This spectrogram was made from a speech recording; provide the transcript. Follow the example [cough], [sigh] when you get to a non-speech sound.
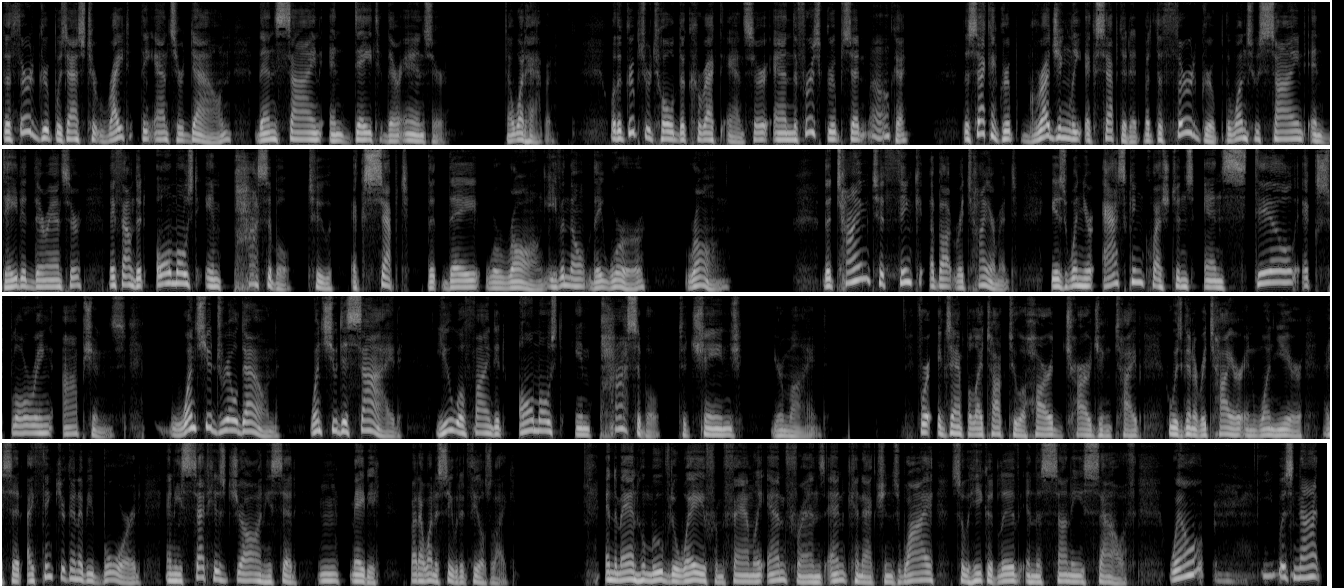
The third group was asked to write the answer down, then sign and date their answer. Now, what happened? Well, the groups were told the correct answer, and the first group said, oh, okay. The second group grudgingly accepted it, but the third group, the ones who signed and dated their answer, they found it almost impossible to accept that they were wrong, even though they were wrong. The time to think about retirement is when you're asking questions and still exploring options. Once you drill down, once you decide, you will find it almost impossible to change your mind. For example, I talked to a hard charging type who was going to retire in one year. I said, I think you're going to be bored. And he set his jaw and he said, mm, Maybe, but I want to see what it feels like and the man who moved away from family and friends and connections. Why? So he could live in the sunny South. Well, he was not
